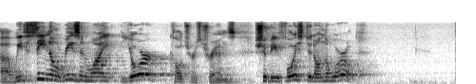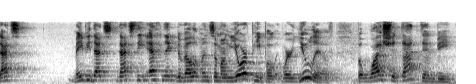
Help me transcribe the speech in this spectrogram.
Uh, we see no reason why your culture's trends should be foisted on the world. That's maybe that's that's the ethnic developments among your people where you live, but why should that then be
